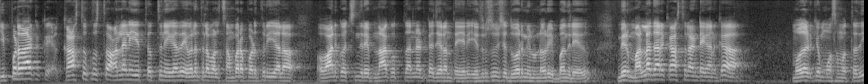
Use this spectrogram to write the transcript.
ఇప్పటిదాకా కాస్త కూస్త ఆన్లైన్ ఎత్తున్నాయి కదా ఎవరంతా వాళ్ళు సంబరపడుతున్నారు ఇలా వానికి వచ్చింది రేపు నాకు వస్తుంది అన్నట్టుగా జరంత ఎదురు చూసే ధోరణిలు ఉన్నారు ఇబ్బంది లేదు. మీరు మళ్ళా దరఖాస్తులు అంటే కనుక మొదటికే మోసం వస్తుంది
